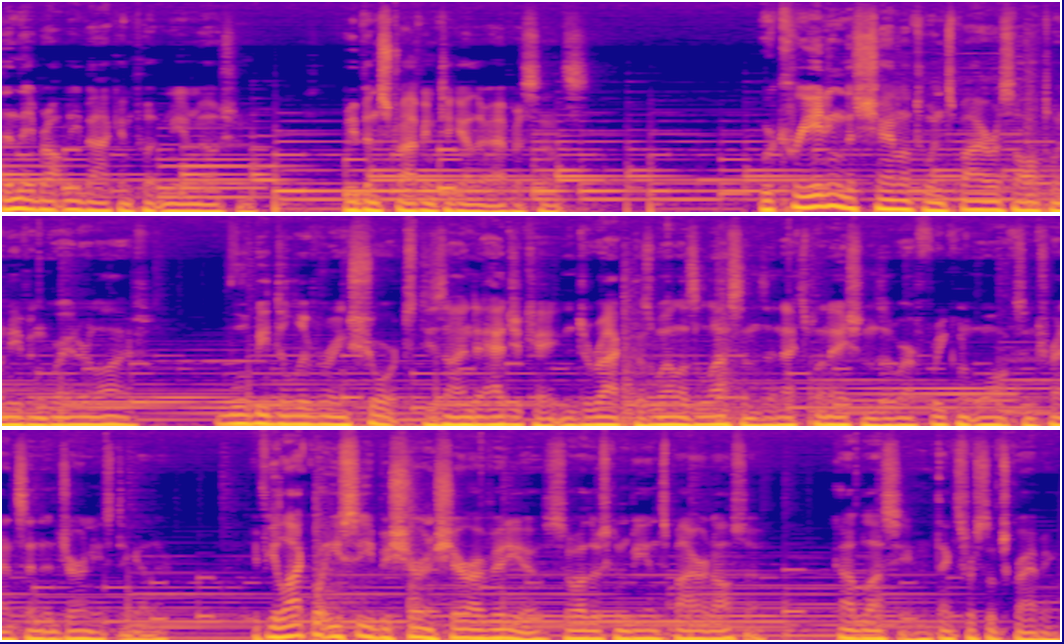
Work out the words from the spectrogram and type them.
Then they brought me back and put me in motion. We've been striving together ever since. We're creating this channel to inspire us all to an even greater life. We'll be delivering shorts designed to educate and direct, as well as lessons and explanations of our frequent walks and transcendent journeys together. If you like what you see, be sure and share our videos so others can be inspired also. God bless you, and thanks for subscribing.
